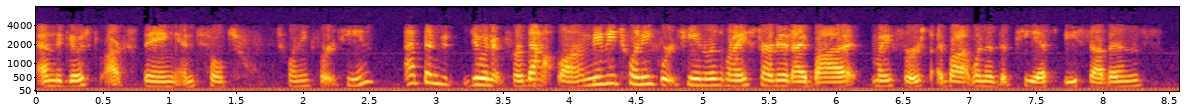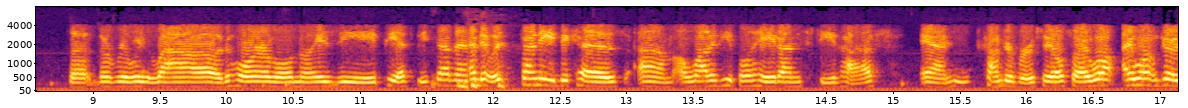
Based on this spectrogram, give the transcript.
and the ghost box thing until t- 2014. I've been doing it for that long. Maybe 2014 was when I started. I bought my first. I bought one of the PSB sevens, the the really loud, horrible, noisy PSB seven. And it was funny because um, a lot of people hate on Steve Huff, and he's controversial. So I won't I won't go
